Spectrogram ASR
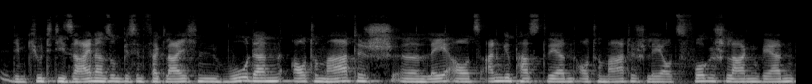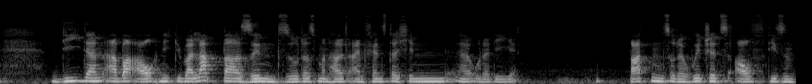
dem Qt Designer so ein bisschen vergleichen, wo dann automatisch äh, Layouts angepasst werden, automatisch Layouts vorgeschlagen werden die dann aber auch nicht überlappbar sind, so dass man halt ein Fensterchen äh, oder die Buttons oder Widgets auf diesem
